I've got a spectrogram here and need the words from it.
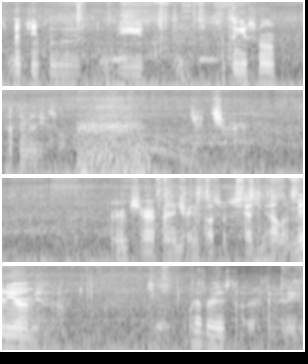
Suspension fluid, don't need something useful, nothing really useful. I'm sure I'll find a trading post which has aluminium and um, Whatever is the other thing I need.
